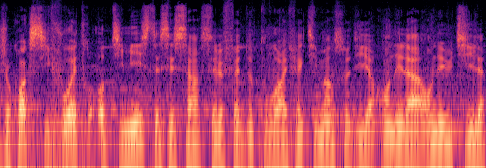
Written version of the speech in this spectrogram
Je crois que s'il faut être optimiste, c'est ça, c'est le fait de pouvoir effectivement se dire, on est là, on est utile.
